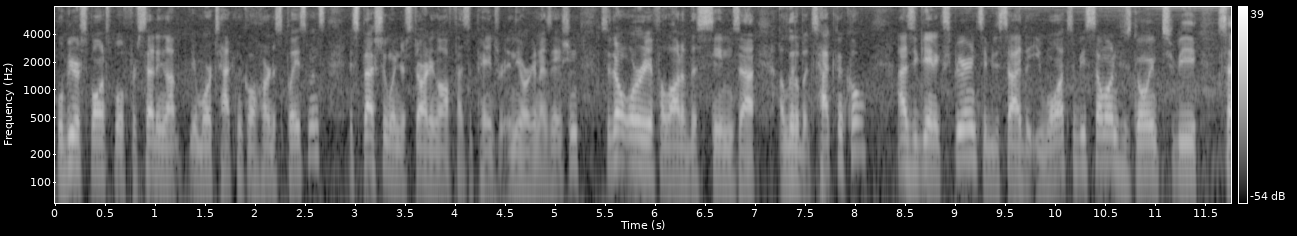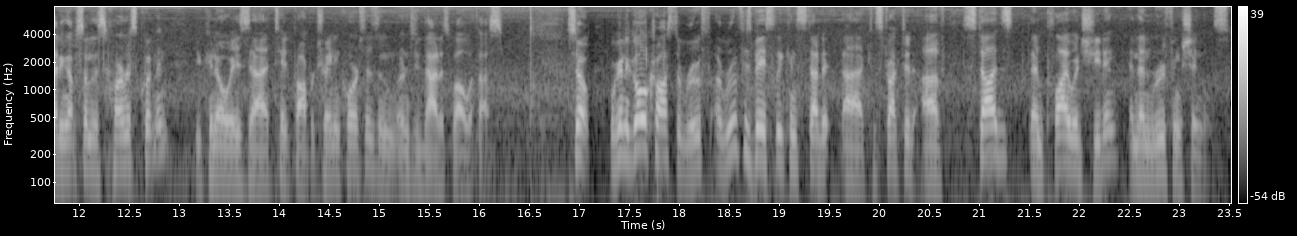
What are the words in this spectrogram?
will be responsible for setting up your more technical harness placements, especially when you're starting off as a painter in the organization. So don't worry if a lot of this seems uh, a little bit technical. As you gain experience, if you decide that you want to be someone who's going to be setting up some of this harness equipment, you can always uh, take proper training courses and learn to do that as well with us. So we're going to go across the roof. A roof is basically uh, constructed of studs, then plywood sheeting, and then roofing shingles.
